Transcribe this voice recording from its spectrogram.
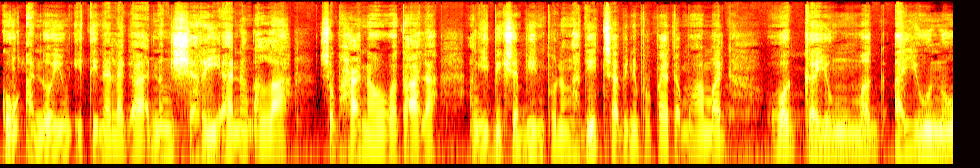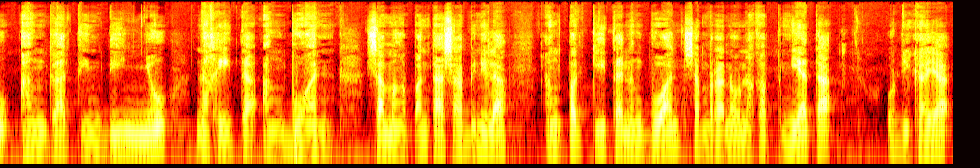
kung ano yung itinalaga ng sharia ng Allah subhanahu wa ta'ala. Ang ibig sabihin po ng hadith, sabi ni Propeta Muhammad, huwag kayong mag-ayuno hanggat hindi nyo nakita ang buwan. Sa mga panta, sabi nila, ang pagkita ng buwan sa maranaw na kapnyata o di kaya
